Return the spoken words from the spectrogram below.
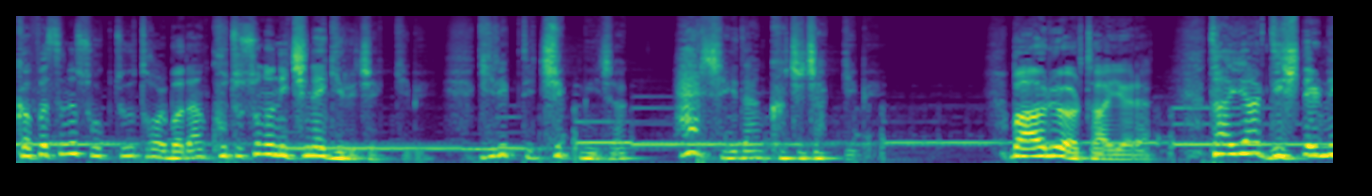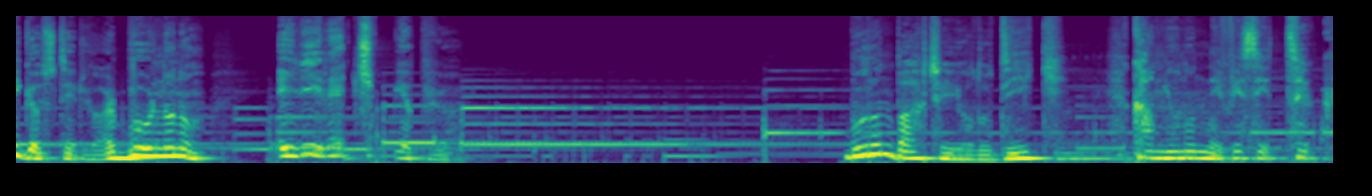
kafasını soktuğu torbadan kutusunun içine girecek gibi. Girip de çıkmayacak, her şeyden kaçacak gibi. Bağırıyor Tayyar'a. Tayyar dişlerini gösteriyor, burnunu. Eliyle çıp yapıyor. Burun bahçe yolu dik, kamyonun nefesi tık.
